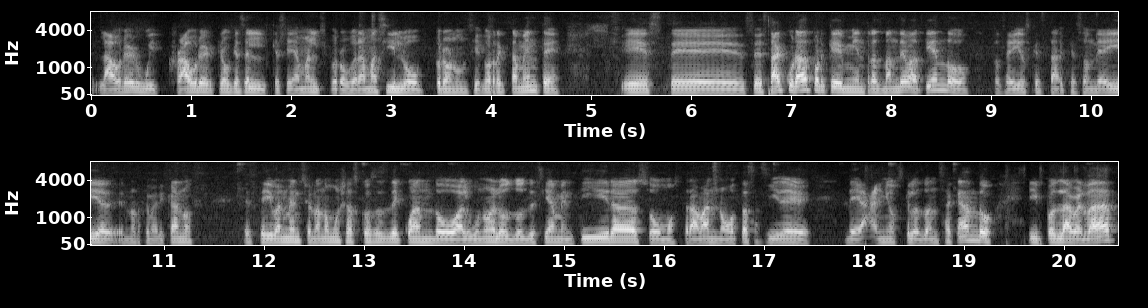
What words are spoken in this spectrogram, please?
Louder with Crowder, creo que es el que se llama el programa, si lo pronuncié correctamente este, se está curada porque mientras van debatiendo, pues ellos que, está, que son de ahí, eh, norteamericanos, este, iban mencionando muchas cosas de cuando alguno de los dos decía mentiras o mostraban notas así de, de años que las van sacando. Y pues la verdad,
